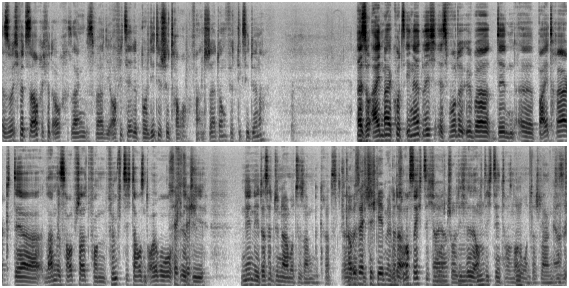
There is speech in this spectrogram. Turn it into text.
also ich würde es auch, ich würde auch sagen, das war die offizielle politische Trauerveranstaltung für Dixie Döner. Also einmal kurz inhaltlich, es wurde über den äh, Beitrag der Landeshauptstadt von 50.000 Euro für 60. die Nee, nee, das hat Dynamo zusammengekratzt. Ich glaube, 60 geben wir Oder dazu. auch 60? Ja, oh, ja. Entschuldigung, ich will auch nicht 10.000 Euro unterschlagen, diese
